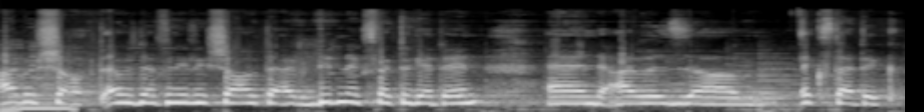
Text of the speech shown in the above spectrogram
I was shocked. I was definitely shocked. I didn't expect to get in, and I was um, ecstatic.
